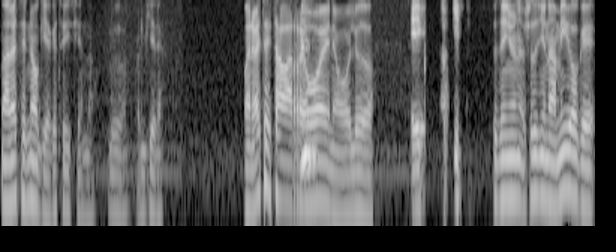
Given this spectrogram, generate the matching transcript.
No, no, este es Nokia, ¿qué estoy diciendo? Boludo, cualquiera. Bueno, este estaba re bueno, boludo. eh. Yo tenía, un, yo tenía un amigo que.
